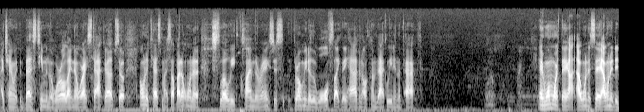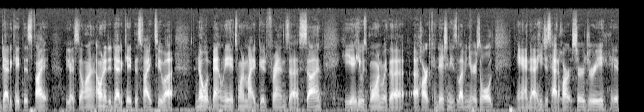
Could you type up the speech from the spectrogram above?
I train with the best team in the world. I know where I stack up. So I want to test myself. I don't want to slowly climb the ranks. Just throw me to the wolves like they have, and I'll come back leading the pack. And one more thing, I, I want to say, I wanted to dedicate this fight. You guys still on? I wanted to dedicate this fight to uh, Noah Bentley. It's one of my good friends' uh, son. He, he was born with a, a, heart condition. He's 11 years old, and uh, he just had heart surgery. If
